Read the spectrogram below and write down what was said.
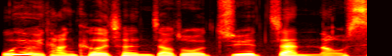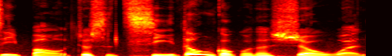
我有一堂课程叫做“决战脑细胞”，就是启动狗狗的嗅闻。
